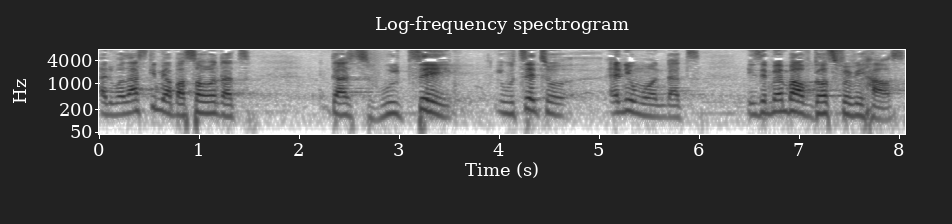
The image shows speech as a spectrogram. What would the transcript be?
and he was asking me about someone that that would say, he would say to anyone that is a member of God's favorite house,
